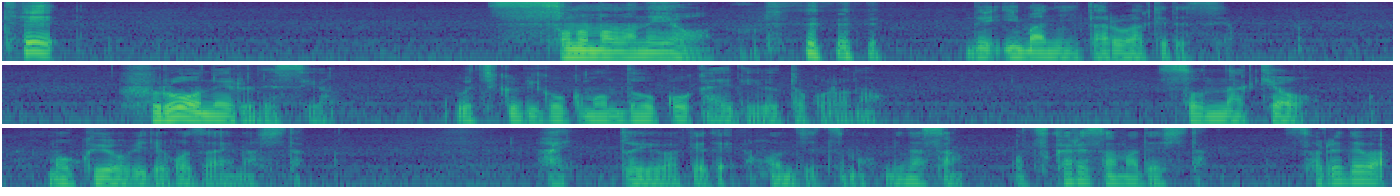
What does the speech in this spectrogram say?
てそのまま寝よう。で今に至るわけですよ。フローネルですよ。内首獄門同好会でいうところの。そんな今日木曜日でございました。はい。というわけで本日も皆さんお疲れ様でした。それでは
